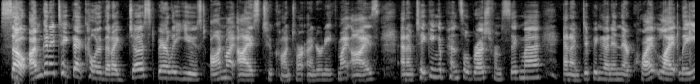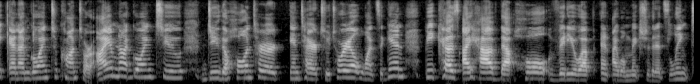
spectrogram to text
So I'm gonna take that color that I just barely used on my eyes to contour underneath my eyes eyes and I'm taking a pencil brush from Sigma and I'm dipping that in there quite lightly and I'm going to contour. I am not going to do the whole entire entire tutorial once again because I have that whole video up and I will make sure that it's linked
